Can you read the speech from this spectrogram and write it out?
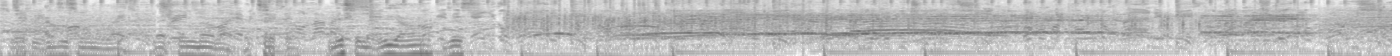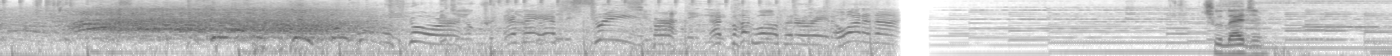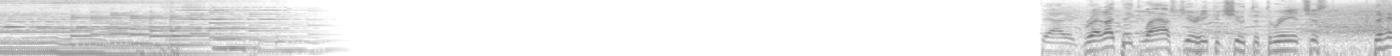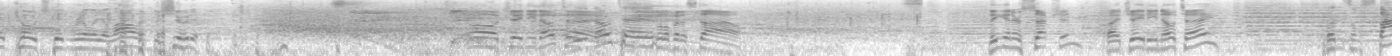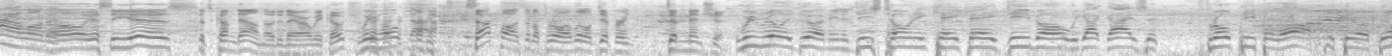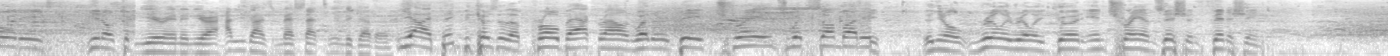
from that last I just want to like let them know like the type of mission that we on. Just score, and they have streamed at Bud Walton Arena. What a night! True legend. Brett. I think last year he could shoot the three. It's just the head coach didn't really allow him to shoot it. Oh, JD Notae. Notae. A little bit of style. The interception by JD Notae. Putting some style on it. Oh, yes, he is. It's come down, though, today, are we, Coach? We hope not. Southpaws that'll throw a little different dimension. We really do. I mean, Au'Diese Toney, KK, Devo, we got guys that throw people off with their ability, you know, to Year in and year out. How do you guys mesh that team together? Yeah, I think because of the pro background, whether it be trades with somebody, you know, really, really good in transition finishing.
